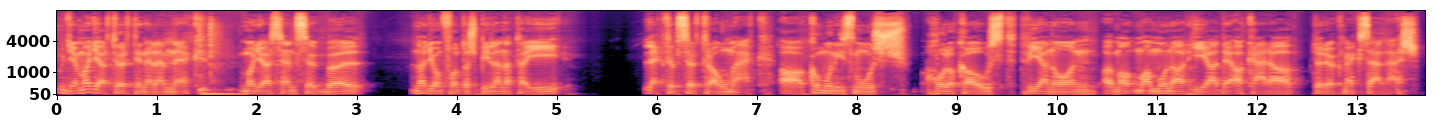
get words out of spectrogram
Ugye magyar történelemnek, magyar szemszögből nagyon fontos pillanatai legtöbbször traumák. A kommunizmus, a holokauszt, Trianon, a, monarchia, de akár a török megszállás.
